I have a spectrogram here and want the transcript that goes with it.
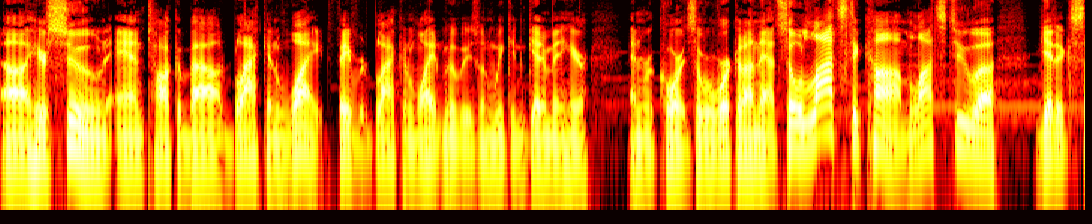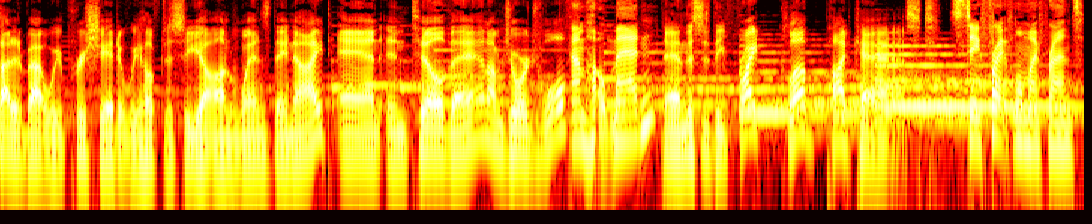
uh, here soon and talk about black and white, favorite black and white movies when we can get them in here and record. So we're working on that. So lots to come, lots to uh, get excited about. We appreciate it. We hope to see you on Wednesday night. And until then, I'm George Wolf. I'm Hope Madden. and this is the Fright Club Podcast. Stay frightful, my friends.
